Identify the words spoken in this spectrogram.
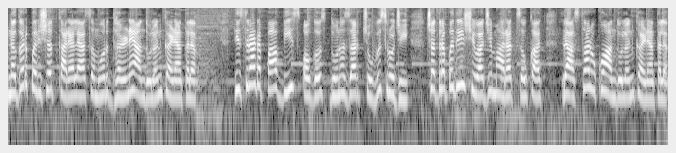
नगर परिषद कार्यालयासमोर धरणे आंदोलन करण्यात आलं. तिसरा टप्पा वीस ऑगस्ट दोन हजार चोवीस रोजी छत्रपती शिवाजी महाराज चौकात रास्ता रोको आंदोलन करण्यात आलं.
